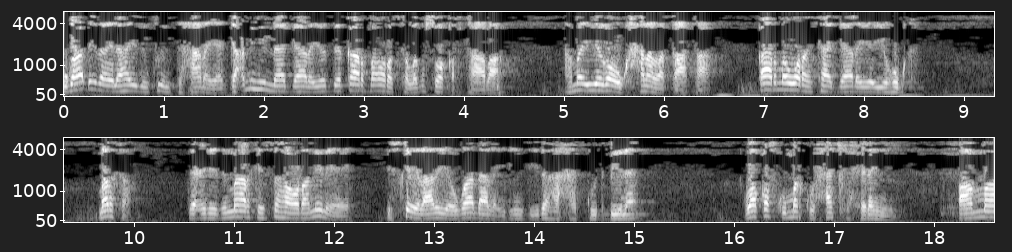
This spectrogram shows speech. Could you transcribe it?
ugaadhidaa ilaahay idinku imtixaanaya. Gacmihiinaa gaarayo dee qaar baa orodka lagu soo qabtaaba. Ama iyagoo ugxana la qaataa. Qaarna warankaa gaadhaya iyo hubka. Marka dee cididima arkaysa ha odhanin ee iska ilaaliya ugaadhaa la idin diidaha xadgudbina. Waa qofku markuu xajka xidhan yahi ama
